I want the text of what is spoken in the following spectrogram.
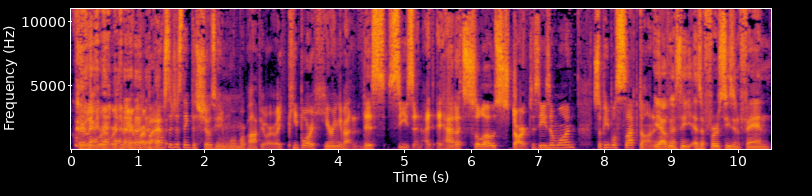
clearly we're, we're doing our part. But I also just think the show's getting more and more popular. Like people are hearing about this season. I, it had a slow start to season one, so people slept on it. Yeah, I was gonna say, as a first season fan,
